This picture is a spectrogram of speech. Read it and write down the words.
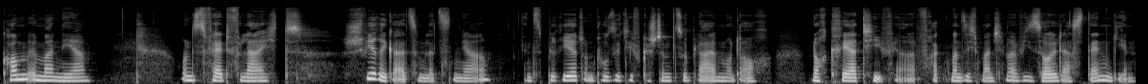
kommen immer näher. Und es fällt vielleicht schwieriger als im letzten Jahr inspiriert und positiv gestimmt zu bleiben und auch noch kreativ. Ja, da fragt man sich manchmal, wie soll das denn gehen?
